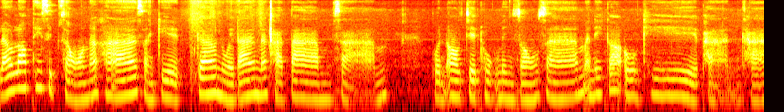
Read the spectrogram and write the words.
แล้วรอบที่ 12 นะคะ สังเกต 9 หน่วยล่างนะคะ ตาม 3 ผลออก 76123 อันนี้ก็โอเคผ่านค่ะ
